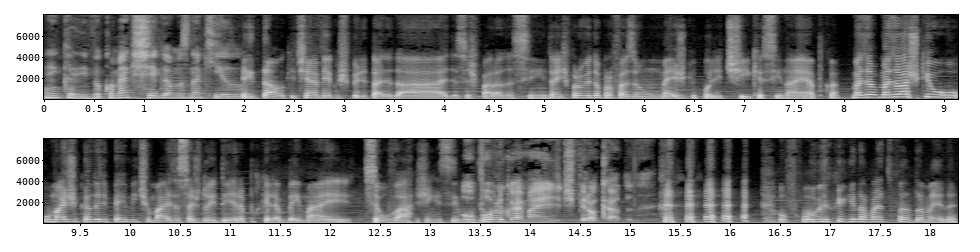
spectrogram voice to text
É incrível. Como é que chegamos naquilo? Então, que tinha a ver com espiritualidade, essas paradas assim. Então a gente aproveitou pra fazer um Magic Politique, assim, na época. Mas eu, mas eu acho que o, o Magicando, ele permite mais essas doideiras, porque ele é bem mais selvagem, assim. O público é mais despirocado, né? o público que tá participando também, né?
